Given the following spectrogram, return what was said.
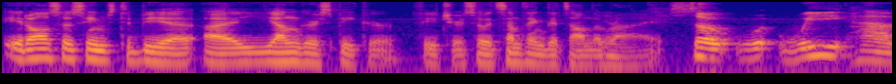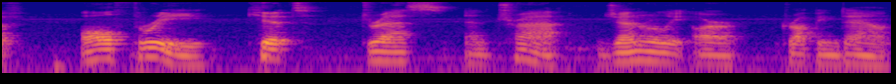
it also seems to be a, a younger speaker feature, so it's something that's on the yeah. rise. So w- we have all three kit, dress, and trap generally are dropping down.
